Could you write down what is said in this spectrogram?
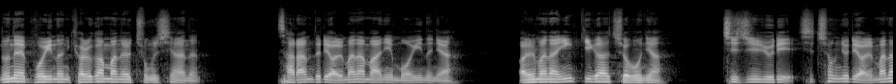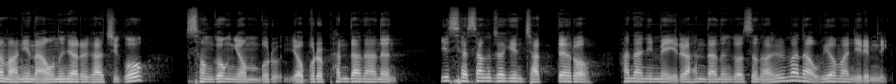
눈에 보이는 결과만을 중시하는 사람들이 얼마나 많이 모이느냐, 얼마나 인기가 좋으냐, 지지율이, 시청률이 얼마나 많이 나오느냐를 가지고 성공 여부를, 판단하는 이 세상적인 잣대로 하나님의 일을 한다는 것은 얼마나 위험한 일입니까?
